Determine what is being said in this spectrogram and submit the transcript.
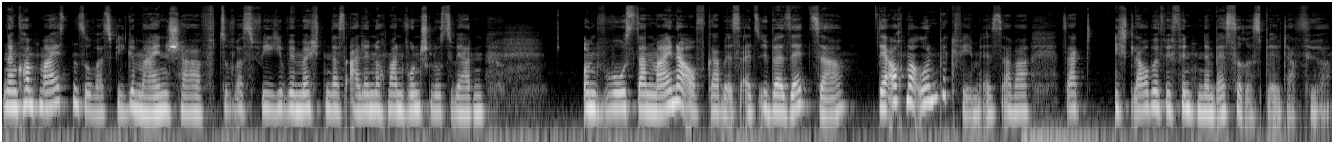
Und dann kommt meistens sowas wie Gemeinschaft, sowas wie, wir möchten, dass alle nochmal einen Wunsch loswerden. Und wo es dann meine Aufgabe ist als Übersetzer, der auch mal unbequem ist, aber sagt, ich glaube, wir finden ein besseres Bild dafür.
